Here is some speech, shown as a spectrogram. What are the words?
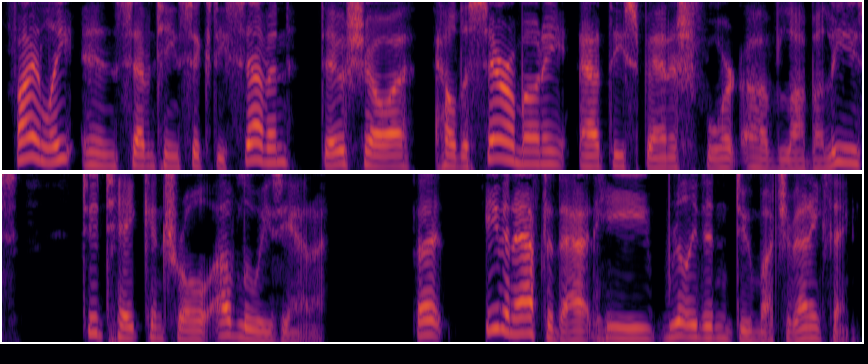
Finally, in 1767, de Ochoa held a ceremony at the Spanish fort of La Balise to take control of Louisiana. But even after that, he really didn't do much of anything.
